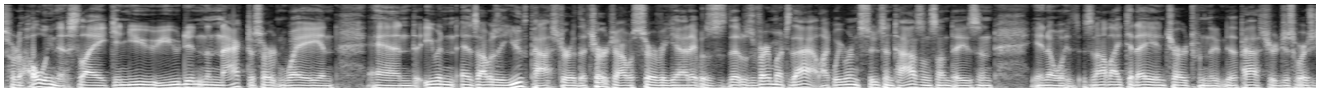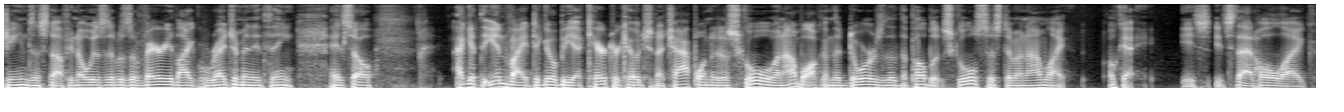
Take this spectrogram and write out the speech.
sort of holiness like and you you didn't enact a certain way. And and even as I was a youth pastor at the church I was serving at it was that was very much that. Like we were in suits and ties on Sundays. And you know it's, not like today in church when the, the pastor just wears jeans and stuff. You know it was it was a very like regimented thing. And so I get the invite to go be a character coach and a chaplain at a school, and I walk in the doors of the public school system, and I'm like, okay, it's it's that whole like,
